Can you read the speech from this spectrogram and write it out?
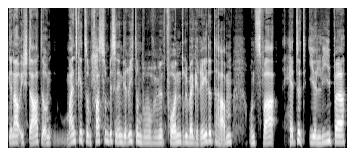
Genau, ich starte und meins geht so fast so ein bisschen in die Richtung, wo wir vorhin drüber geredet haben. Und zwar hättet ihr lieber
